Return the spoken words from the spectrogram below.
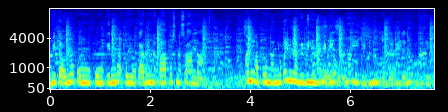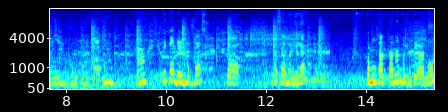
Bitaw no, kung, kung kinuha ko yung kanin, natapos na sana. Ano hapunan nyo? Kayo lang bibili ng Bibili pwede nung kabarida na, pwede sa ikaw na ako pinakaon. Ha? Ikaw din magbas ka kasama nila? Kamong tan tanan mag-NTR mo?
